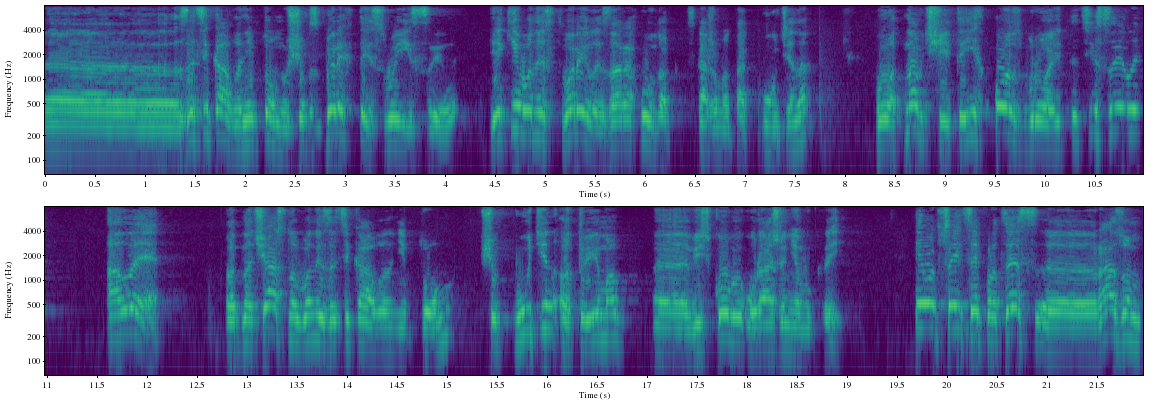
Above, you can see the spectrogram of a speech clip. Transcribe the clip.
е- зацікавлені в тому, щоб зберегти свої сили, які вони створили за рахунок, скажімо так, Путіна, от, навчити їх, озброїти ці сили, але одночасно вони зацікавлені в тому, щоб Путін отримав е, військове ураження в Україні. І от цей цей процес е, разом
